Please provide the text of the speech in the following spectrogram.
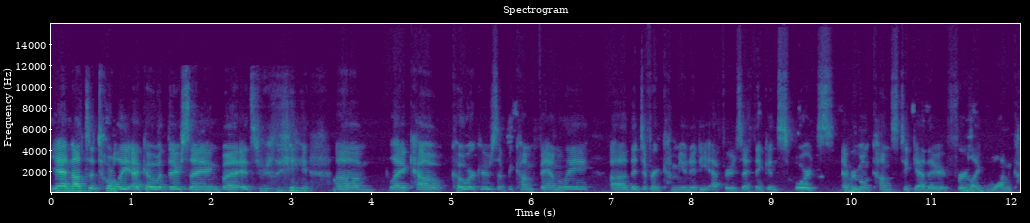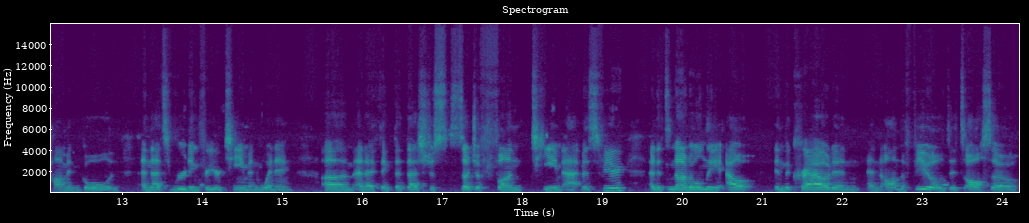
Yeah, not to totally echo what they're saying, but it's really um, like how coworkers have become family. Uh, the different community efforts. I think in sports, everyone comes together for like one common goal, and and that's rooting for your team and winning. Um, and I think that that's just such a fun team atmosphere. And it's not only out in the crowd and, and on the field, it's also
